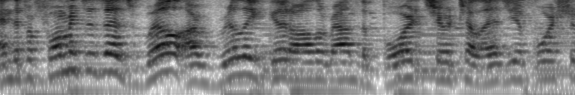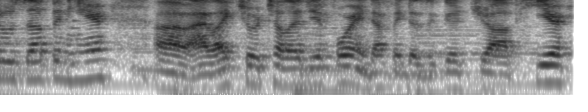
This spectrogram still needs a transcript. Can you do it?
And the performances as well are really good all around the board. Chiwetel Ejiofor shows up in here. Uh, I like Chiwetel Ejiofor and definitely does a good job here.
